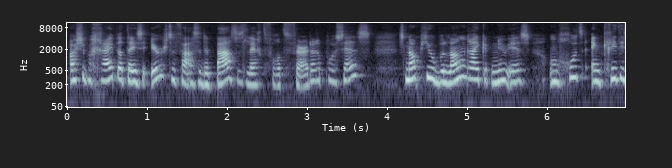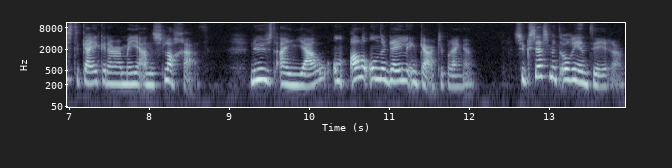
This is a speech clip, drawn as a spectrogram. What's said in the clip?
Als je begrijpt dat deze eerste fase de basis legt voor het verdere proces, snap je hoe belangrijk het nu is om goed en kritisch te kijken naar waarmee je aan de slag gaat. Nu is het aan jou om alle onderdelen in kaart te brengen. Succes met oriënteren!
